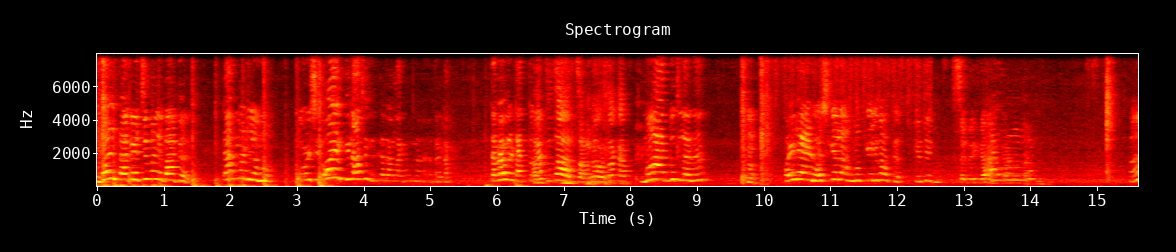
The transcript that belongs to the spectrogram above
बल टाकायची म्हणे भाकर. म्हटलं मग. थोडीशी ओय तिला अशी करावं लागेल ना. आता टाक. तव्यावर टाकतो का? तुझा चांगला होता का? मग हात धुतला ना. पहिले हँड वॉश केला मग केली भाकर. किती? सगळी घाण काढून टाकली. हा?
